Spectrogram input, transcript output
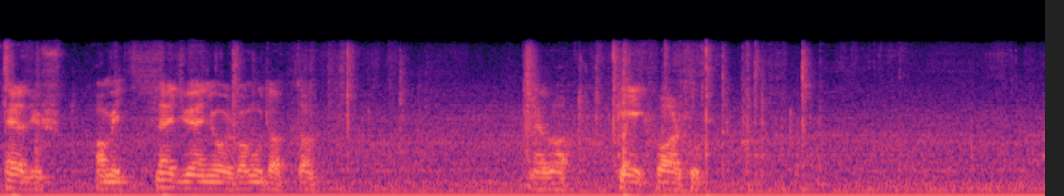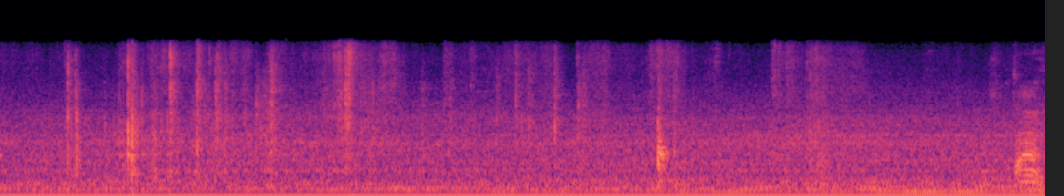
ezüst, amit 48-ban mutattam. Ez a kék farkú. Aztán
